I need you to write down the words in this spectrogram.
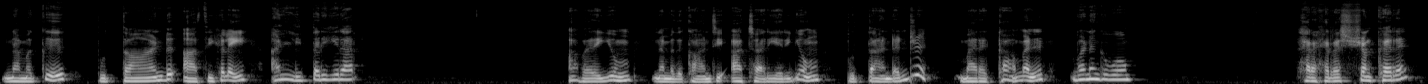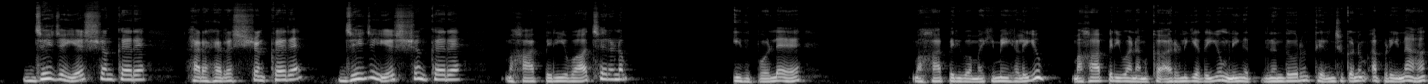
நமக்கு புத்தாண்டு ஆசிகளை அள்ளித் தருகிறார். அவரையும் நமது காஞ்சி ஆச்சாரியரையும் புத்தாண்டன்று மறக்காமல் வணங்குவோம். ஹரஹர சங்கர ஜெய ஜெய சங்கர ஹரஹர சங்கர ஜெய ஜெய சங்கர மகா பெரியவாச்சரணம் இதுபோல் மகா மகிமைகளையும் மகாபிரிவா நமக்கு அருளியதையும் நீங்கள் தினந்தோறும் தெரிஞ்சுக்கணும் அப்படின்னா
